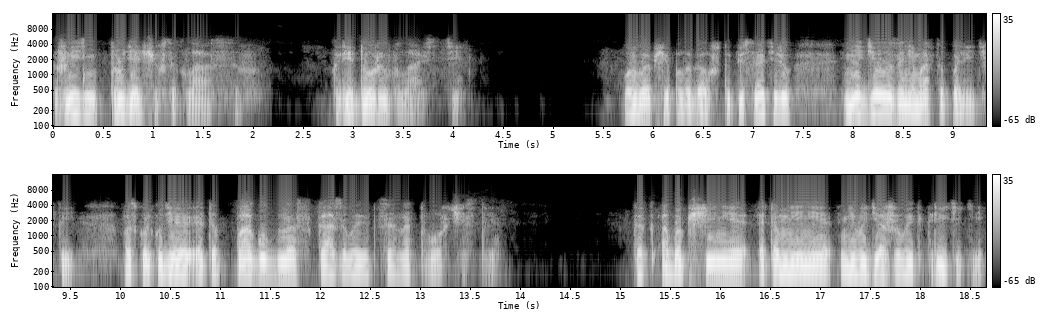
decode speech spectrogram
жизнь трудящихся классов, коридоры власти. Он вообще полагал, что писателю не дело заниматься политикой, поскольку это пагубно сказывается на творчестве. Как обобщение, это мнение не выдерживает критики.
